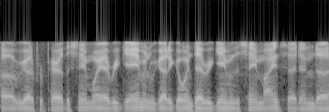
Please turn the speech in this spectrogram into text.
Uh, we got to prepare the same way every game, and we got to go into every game with the same mindset. And uh,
